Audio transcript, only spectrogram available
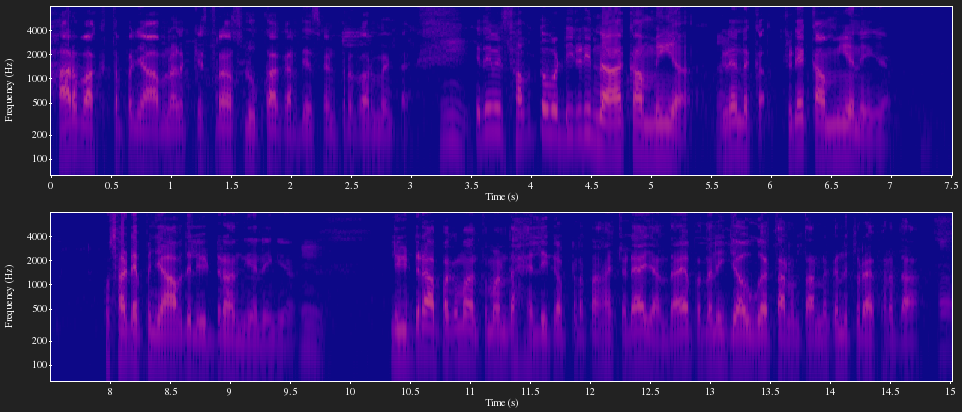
ਹਰ ਵਕਤ ਪੰਜਾਬ ਨਾਲ ਕਿਸ ਤਰ੍ਹਾਂ ਸਲੂਕਾ ਕਰਦੀ ਸੈਂਟਰ ਗਵਰਨਮੈਂਟ। ਇਹਦੇ ਵਿੱਚ ਸਭ ਤੋਂ ਵੱਡੀ ਜਿਹੜੀ ਨਾਕਾਮੀ ਆ ਜਿਹੜੇ ਜਿਹੜੇ ਕਾਮੀਆਂ ਨੇਗੀਆਂ ਉਹ ਸਾਡੇ ਪੰਜਾਬ ਦੇ ਲੀਡਰਾਂ ਦੀਆਂ ਨੇਗੀਆਂ। ਲੀਡਰ ਆ ਭਗਵੰਤ ਮਾਨ ਦਾ ਹੈਲੀਕਾਪਟਰ ਤਾਂ ਚੜਿਆ ਜਾਂਦਾ ਹੈ ਪਤਾ ਨਹੀਂ ਜਾਊਗਾ ਤਰਨ ਤਰਨ ਕਹਿੰਦੇ ਤੁਰਿਆ ਫਿਰਦਾ। ਹਾਂ।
